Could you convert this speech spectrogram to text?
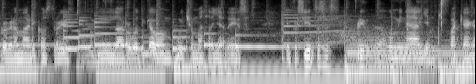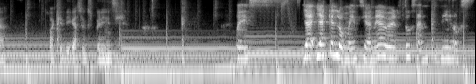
programar y construir. La robótica va mucho más allá de eso. Y pues sí, entonces nomina a alguien para que haga, para que diga su experiencia. Pues ya, ya que lo mencioné, a ver tus antidinos,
